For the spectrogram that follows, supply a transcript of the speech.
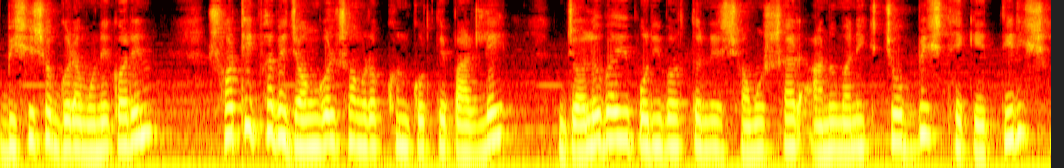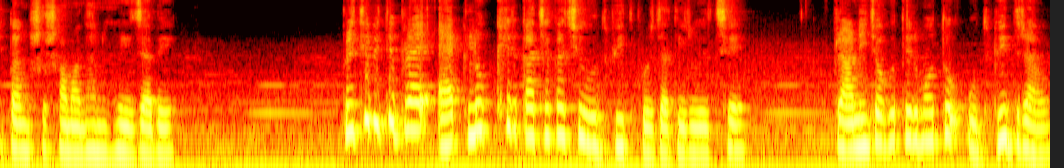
বিশেষজ্ঞরা মনে করেন, সঠিকভাবে জঙ্গল সংরক্ষণ করতে পারলে জলবায়ু পরিবর্তনের সমস্যার আনুমানিক চব্বিশ থেকে তিরিশ শতাংশ সমাধান হয়ে যাবে। পৃথিবীতে প্রায় এক লক্ষের কাছাকাছি উদ্ভিদ প্রজাতি রয়েছে। প্রাণী জগতের মতো উদ্ভিদরাও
